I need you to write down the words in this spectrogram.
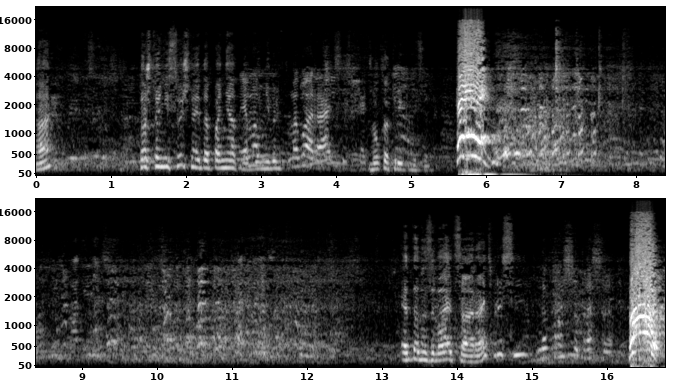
А? То, что не слышно, это понятно. Я могу, не... могу орать, Ну-ка, крикните. Эй! Это называется орать в России? Ну, прошу, прошу. А!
